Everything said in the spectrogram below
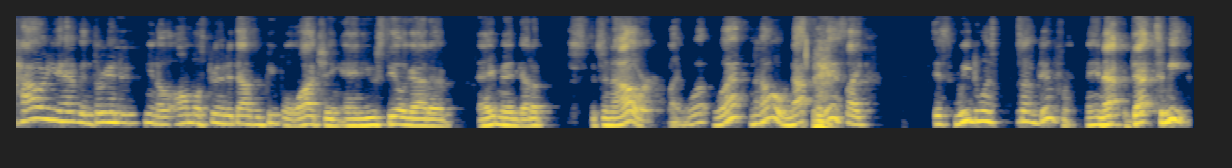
how are you having 300, you know, almost 300,000 people watching and you still got a, hey man, got a, it's an hour. Like what, what? No, not for this. Like it's, we doing something different. And that, that to me,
